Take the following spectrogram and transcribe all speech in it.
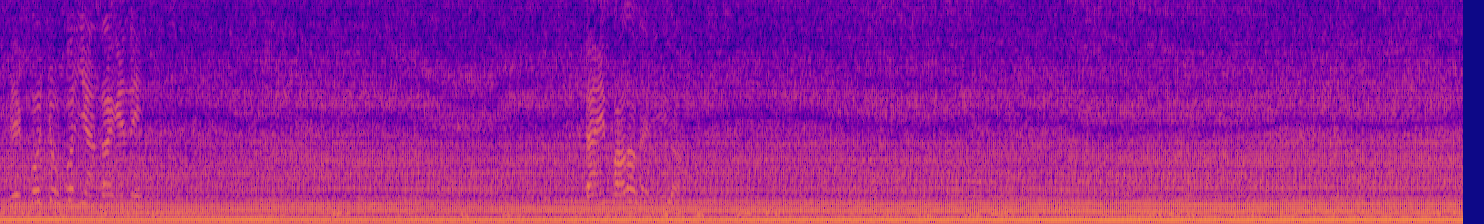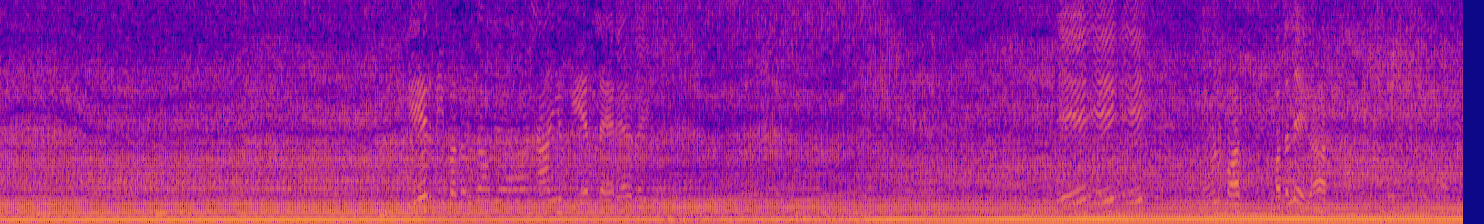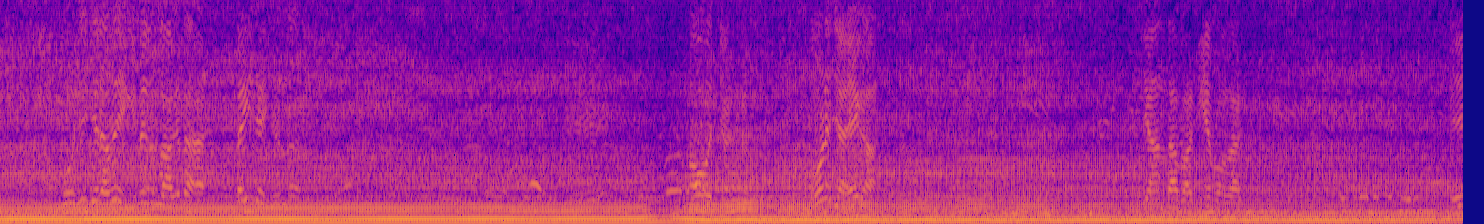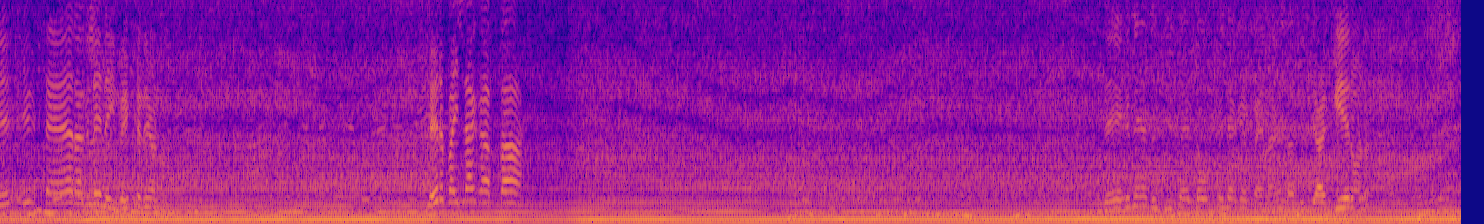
ਦੇਖੋ ਚੋਪਰ ਜਾਂਦਾ ਕਹਿੰਦੇ ਟਾਈਮ ਬਾਹਲਾ ਲੱਗੇਗਾ ਗੇਅਰ ਨਹੀਂ ਬਦਲਦਾ ਪਿਆ ਨਾ ਹੀ ਉਹ ਗੇਅਰ ਲੈ ਰਿਹਾ ਲਈ ਇਹ ਇਹ ਇਹ ਹੁਣ ਬਸ ਬਦਲੇਗਾ ਕੋਸ਼ਿਸ਼ ਰਹੇਗੀ ਮੈਨੂੰ ਲੱਗਦਾ ਸਹੀ ਦੇਖਣ ਦਾ ਆਓ ਚੱਕ ਹੁਣ ਜਾਏਗਾ ਜਾਂਦਾ ਬਾਗੀਆਂ ਪਾਉਂਦਾ। ਇਹ ਇਹ ਟਾਇਰ ਅਗਲੇ ਲਈ ਬੈਠੇ ਨੇ ਹੁਣ। ਫਿਰ ਪਹਿਲਾਂ ਕਰਤਾ। ਦੇਖਦੇ ਆ ਦੂਜੀ ਸਾਈਡ ਉੱਤੇ ਲੈ ਕੇ ਪੈਣਾ ਇਹਦਾ ਦੂਜਾ ਗੇਅਰ ਹੁਣ।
